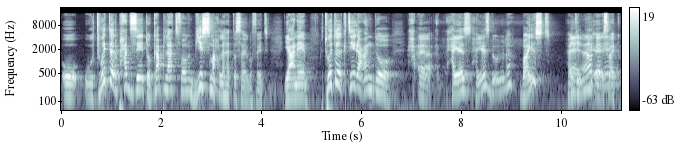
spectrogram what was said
و... وتويتر بحد ذاته ك platform بيسمح لهالتصرفات. يعني تويتر كتير عنده. آه، حيز حيز بيقولوا له؟ biased هالكلمة؟ okay، it's. like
